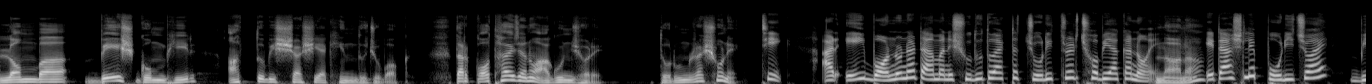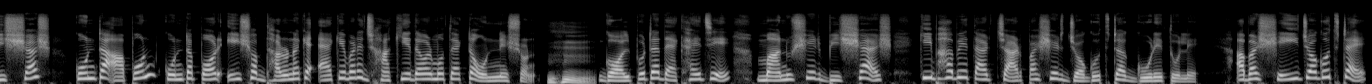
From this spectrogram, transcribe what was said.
লম্বা বেশ গম্ভীর আত্মবিশ্বাসী এক হিন্দু যুবক। তার কথায় যেন আগুন ঝরে। তরুণরা শোনে। ঠিক আর এই বর্ণনাটা মানে শুধু তো একটা চরিত্রের ছবি আঁকা নয়। না না। এটা আসলে পরিচয় বিশ্বাস কোনটা আপন কোনটা পর এই সব ধারণাকে একেবারে ঝাঁকিয়ে দেওয়ার মতো একটা অন্বেষণ। গল্পটা দেখায় যে মানুষের বিশ্বাস কীভাবে তার চারপাশের জগৎটা গড়ে তোলে। আবার সেই জগৎটায়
